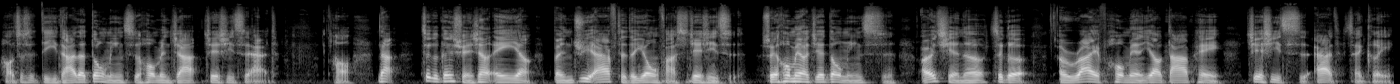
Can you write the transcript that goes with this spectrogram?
好，这是抵达的动名词后面加介系词 at。好，那这个跟选项 A 一样，本句 after 的用法是介系词，所以后面要接动名词，而且呢，这个。arrive 后面要搭配介系词 at 才可以，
